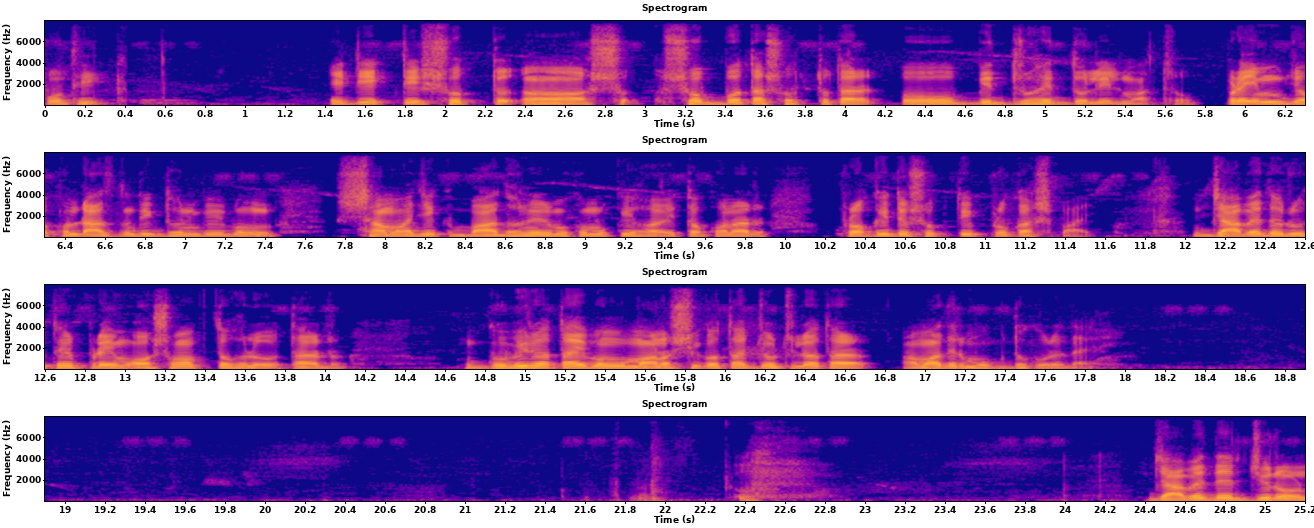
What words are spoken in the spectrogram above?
প্রতীক। এটি একটি সত্য সভ্যতা, সত্যতার ও বিদ্রোহের দলিল মাত্র। প্রেম যখন রাজনৈতিক ধর্মীয় এবং সামাজিক বাঁধনের মুখোমুখি হয়, তখন আর প্রকৃত শক্তি প্রকাশ পায়। জাবেদ রুথের প্রেম অসমাপ্ত হলেও তার গভীরতা এবং মানসিকতার জটিলতা আমাদের মুগ্ধ করে দেয়। জাবেদের জীবন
